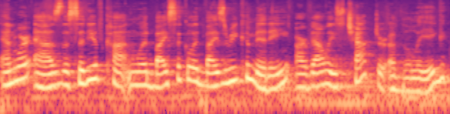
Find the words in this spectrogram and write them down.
And whereas the City of Cottonwood Bicycle Advisory Committee, our Valley's chapter of the league,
